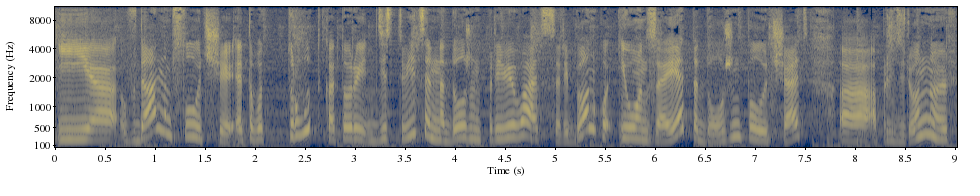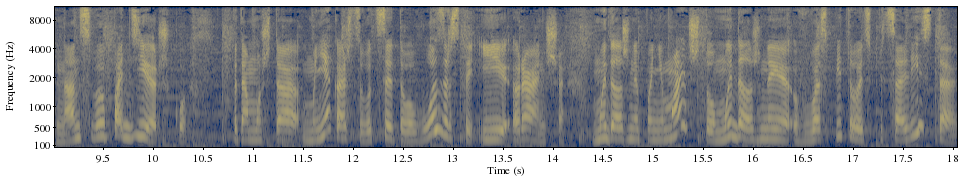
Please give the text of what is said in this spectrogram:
И э, в данном случае это вот труд, который действительно должен прививаться ребенку, и он за это должен получать э, определенную финансовую поддержку. Потому что, мне кажется, вот с этого возраста и раньше мы должны понимать, что мы должны воспитывать специалиста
